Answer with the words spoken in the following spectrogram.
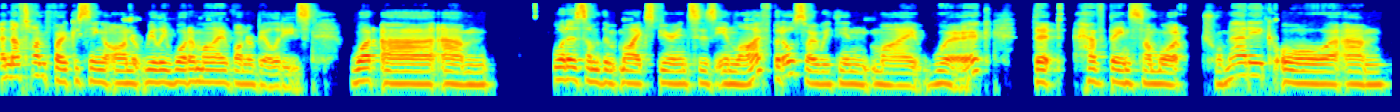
enough time focusing on really what are my vulnerabilities, what are um, what are some of the, my experiences in life, but also within my work that have been somewhat traumatic or um,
